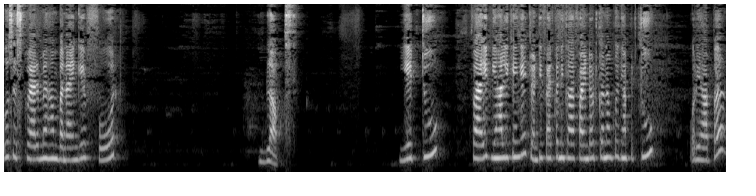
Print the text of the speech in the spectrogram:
उस स्क्वायर में हम बनाएँगे फोर ब्लॉक्स ये टू फाइव यहाँ लिखेंगे ट्वेंटी फाइव का निकाल फाइंड आउट करना हमको, यहाँ पे टू और यहाँ पर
